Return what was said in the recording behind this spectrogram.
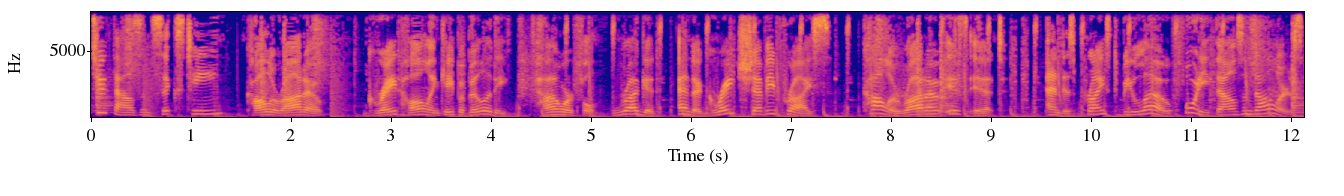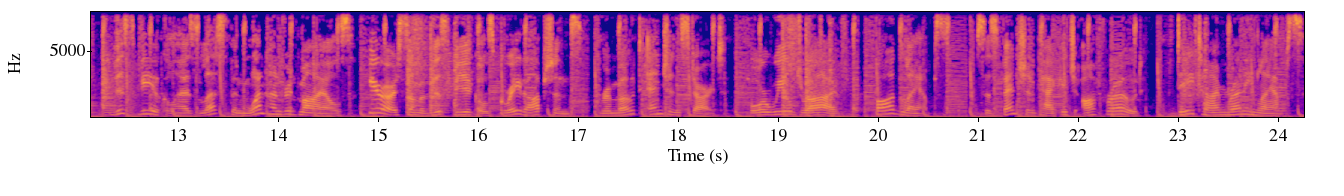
2016 Colorado. Great hauling capability, powerful, rugged, and a great Chevy price. Colorado is it and is priced below $40,000. This vehicle has less than 100 miles. Here are some of this vehicle's great options. Remote engine start, four-wheel drive, fog lamps, suspension package off-road, daytime running lamps,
